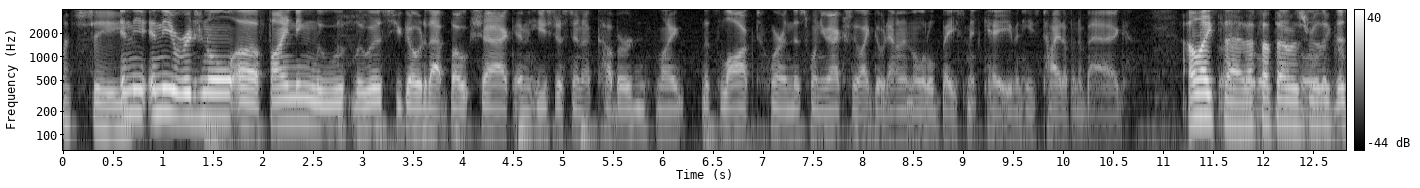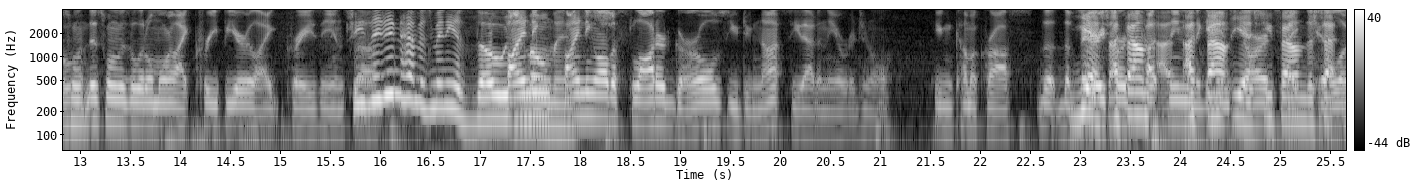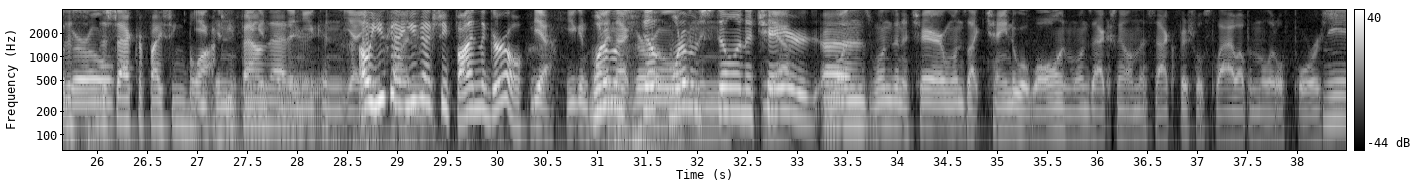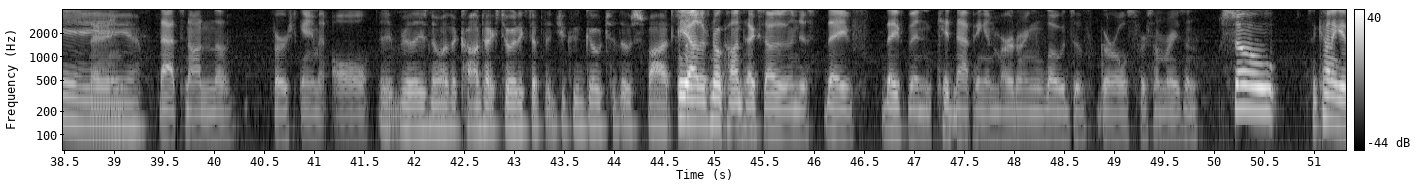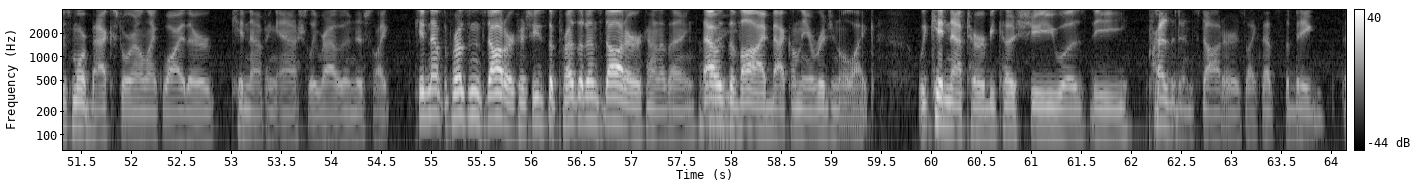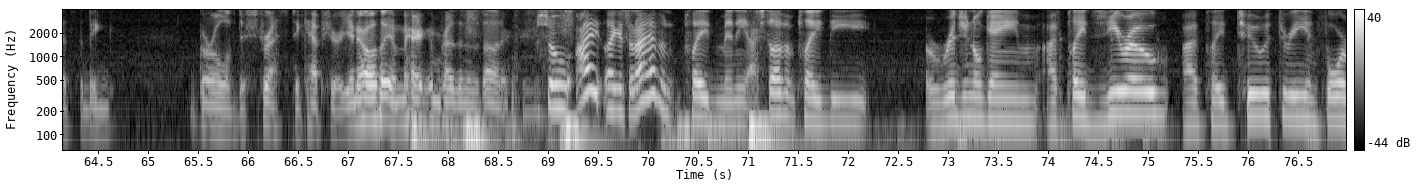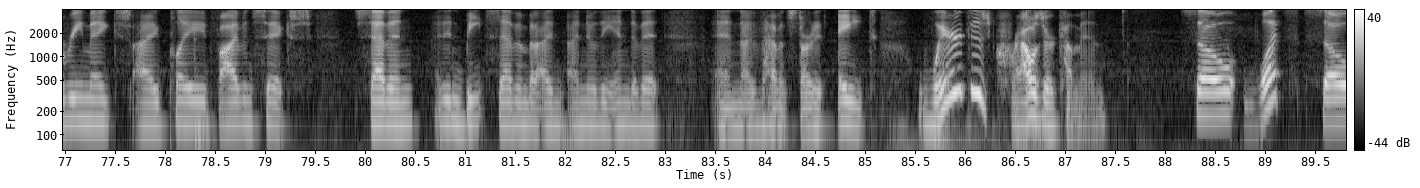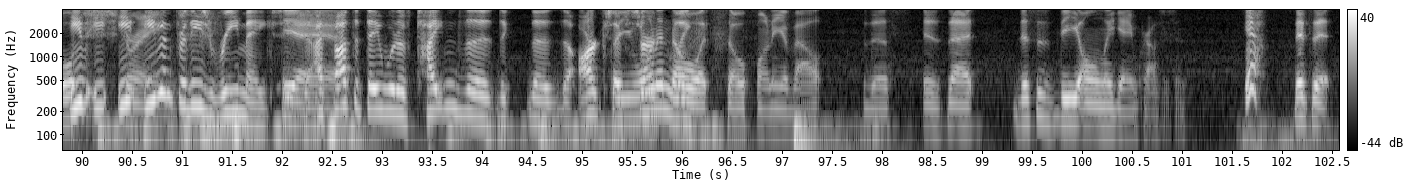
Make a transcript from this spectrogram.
Let's see. in the in the original uh, Finding Lewis, you go to that boat shack and he's just in a cupboard like that's locked. Where in this one, you actually like go down in a little basement cave and he's tied up in a bag. I liked So that. I little- thought that was really cool. This one this one was a little more like creepier, like crazy and stuff. see, stuff. they didn't have as many of those finding moments. finding all the slaughtered girls. You do not see that in the original. You can come across the the very Yes, first I found. cutscene I, the found. game Yes, starts. you found the, sa- the, the sacrificing block. You, can- you found can- that. and then you can- yeah, oh, you you can can. You can actually find the girl. Yeah, you can find One of them's still- one of them's then- still in a chair, Yeah, uh, one's one's in a chair. One's like chained to a wall, and one's actually on the sacrificial slab up in the little forest Yeah, yeah, yeah. That's not in the first game at all. It really is no other context to it except that you can go to those spots. Yeah, there's no context other than just they've they've been kidnapping and murdering loads of girls for some reason. So So it kind of gives more backstory on like why they're kidnapping Ashley rather than just like kidnap the president's daughter because she's the president's daughter kind of thing. That was the vibe back on the original. Like we kidnapped her because she was the president's daughter. It's like that's the big that's the big girl of distress to capture. You know, the American president's daughter. so I like I said I haven't played many. I still haven't played the original game. I've played zero. I played two, three, and four remakes. I played five and six, seven. I didn't beat seven, but I I know the end of it, and I haven't started eight. Where does Krauser come in? So what's so even, strange? even for these remakes, Yeah, I yeah. thought that they would have tightened the the the, the arcs. So of you want to know like- what's so funny about this is that this is the only game Krauser's in. Yeah, That's it.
